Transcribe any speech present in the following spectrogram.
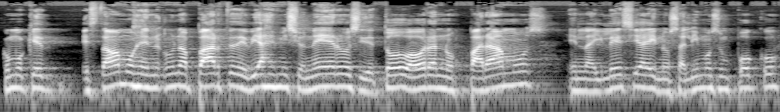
como que estábamos en una parte de viajes misioneros y de todo, ahora nos paramos en la iglesia y nos salimos un poco,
